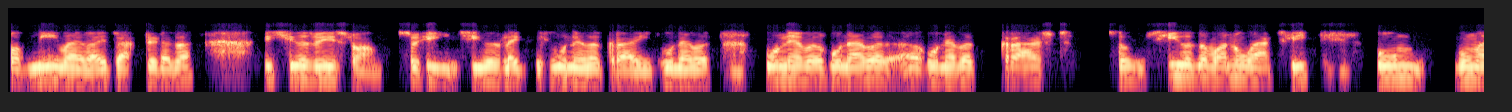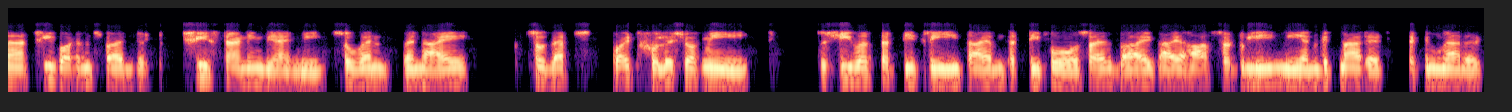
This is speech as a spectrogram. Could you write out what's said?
for me my wife acted as a she was very strong so she she was like who never cried who never who never who never uh, who never crashed so she was the one who actually whom whom I actually got inspired that she's standing behind me. So when when I so that's quite foolish of me. So she was 33, I am 34. So I, I I asked her to leave me and get married, second married,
